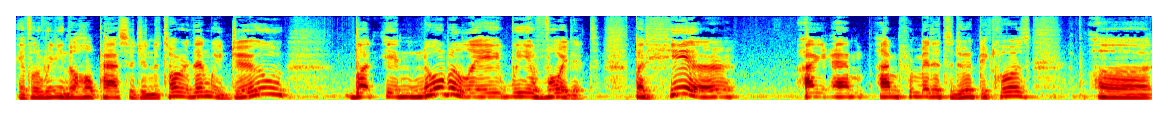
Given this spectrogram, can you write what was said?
if we're reading the whole passage in the Torah, then we do. But in normally we avoid it. But here, I am I'm permitted to do it because uh,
